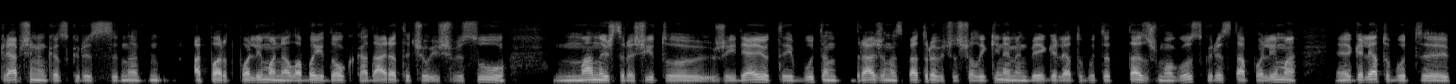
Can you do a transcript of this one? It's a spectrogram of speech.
krepšininkas, kuris na, apart polimo nelabai daug ką darė, tačiau iš visų uh, mano išsirašytų žaidėjų, tai būtent Dražinas Petrovičius šio laikinėme NBA galėtų būti tas žmogus, kuris tą polimą e, galėtų būti e,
